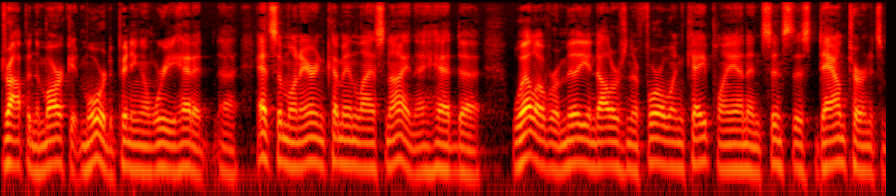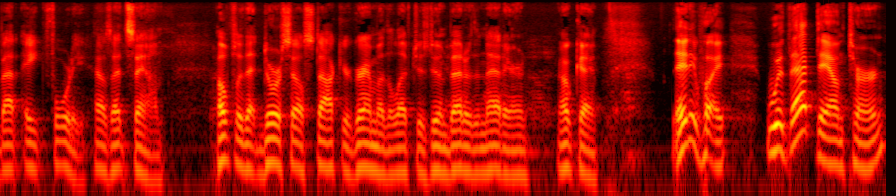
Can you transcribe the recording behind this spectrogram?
drop in the market more depending on where you had it. Uh, had someone, Aaron, come in last night and they had uh, well over a million dollars in their 401k plan, and since this downturn, it's about 840. How's that sound? Hopefully, that Duracell stock your grandmother left you is doing better than that, Aaron. Okay. Anyway, with that downturn,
